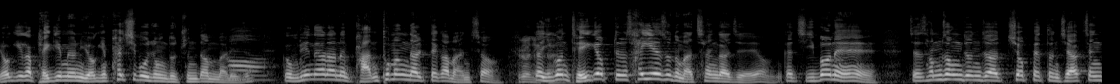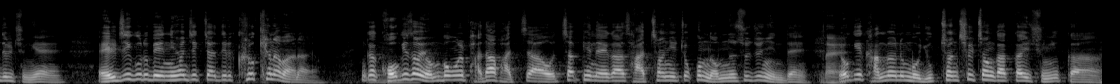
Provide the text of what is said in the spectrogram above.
여기가 100이면 여기 85 정도 준단 말이죠. 어. 그러니까 우리나라는 반토막 날 때가 많죠. 그러니까 그러니까요. 이건 대기업들 사이에서도 마찬가지예요. 그러니까 이번에 제 삼성전자 취업했던 재학생들 중에 LG그룹에 있는 현직자들이 그렇게나 많아요. 그러니까 거기서 연봉을 받아봤자 어차피 내가 4천이 조금 넘는 수준인데 네. 여기 가면은 뭐 6천, 7천 가까이 주니까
